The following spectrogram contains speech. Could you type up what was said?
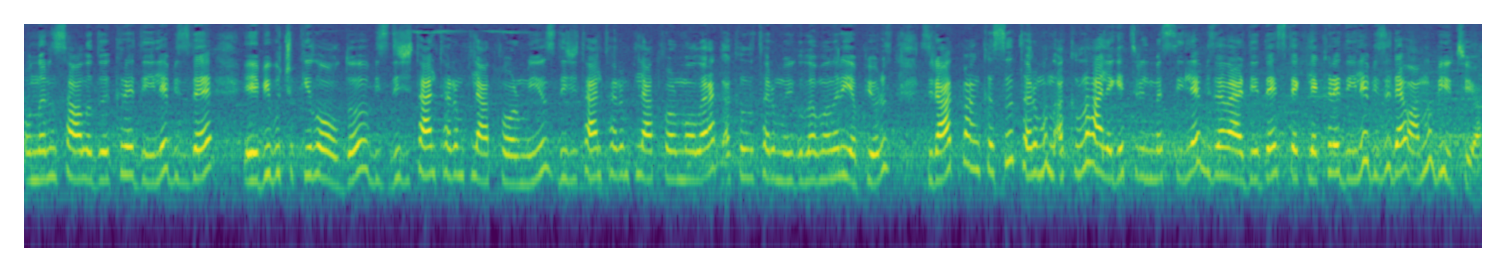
Onların sağladığı krediyle biz de e, bir buçuk yıl oldu. Biz dijital tarım platformuyuz. Dijital tarım platformu olarak akıllı tarım uygulamaları yapıyoruz. Ziraat Bankası tarımın akıllı hale getirilmesiyle bize verdiği destekle krediyle bizi devamlı büyütüyor.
